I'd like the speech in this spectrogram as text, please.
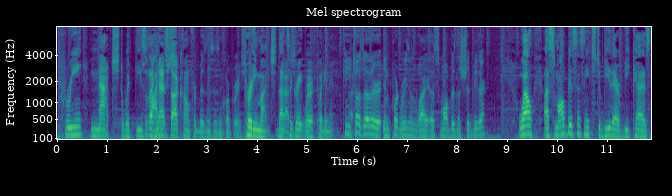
pre-matched with these. So buyers. like Match.com for businesses and corporations. Pretty much, that's gotcha. a great way Perfect. of putting it. Can you tell us other important reasons why a small business should be there? Well, a small business needs to be there because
